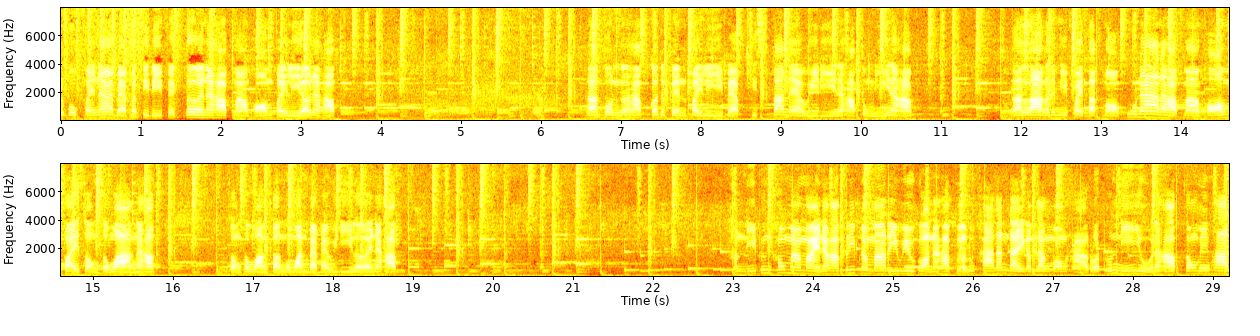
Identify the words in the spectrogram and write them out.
ระบบไฟหน้าแบบมัลติรีเฟกเตอร์นะครับ มาพร้อมไฟเลี้ยวนะครับ ด้านบนก็นะครับก็จะเป็นไฟหลีแบบคริสตัล LED นะครับ ตรงนี้นะครับ ด้านล่างก็จะมีไฟตัดหมอกคู่หน้านะครับ มาพร้อมไฟส่องสว่างนะครับส่องสว่างตอนกลางวันแบบ LED เลยนะครับ คันนี้เพิ่งเข้ามาใหม่นะครับ รีบนำมารีวิวก่อนนะครับเผื่อลูกค้าท่านใดกำลังมองหารถรุ่นนี้อยู่นะครับ ต้องไม่พลาด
